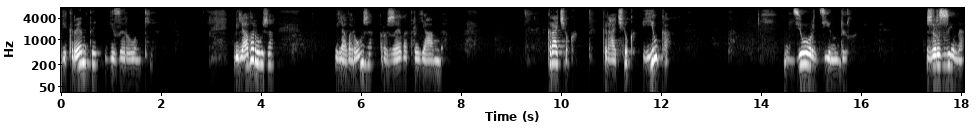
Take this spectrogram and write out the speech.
вікренти, візерунки. Білява ружа, білява ружа, рожева троянда. Крачок, крачок, гілка. Дьордіндл, жоржина.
